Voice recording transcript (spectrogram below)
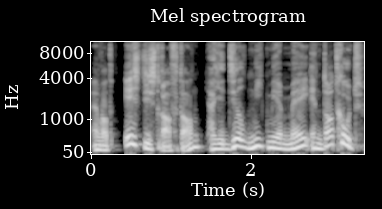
En wat is die straf dan? Ja, je deelt niet meer mee in dat goed.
